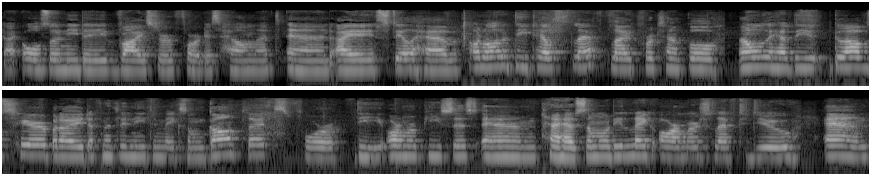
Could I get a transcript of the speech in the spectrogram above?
I also need a visor for this helmet and I still have a lot of details left. Like for example, I only have the gloves here, but I definitely need to make some gauntlets for the armor pieces and I have some of the leg armors left to do. And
